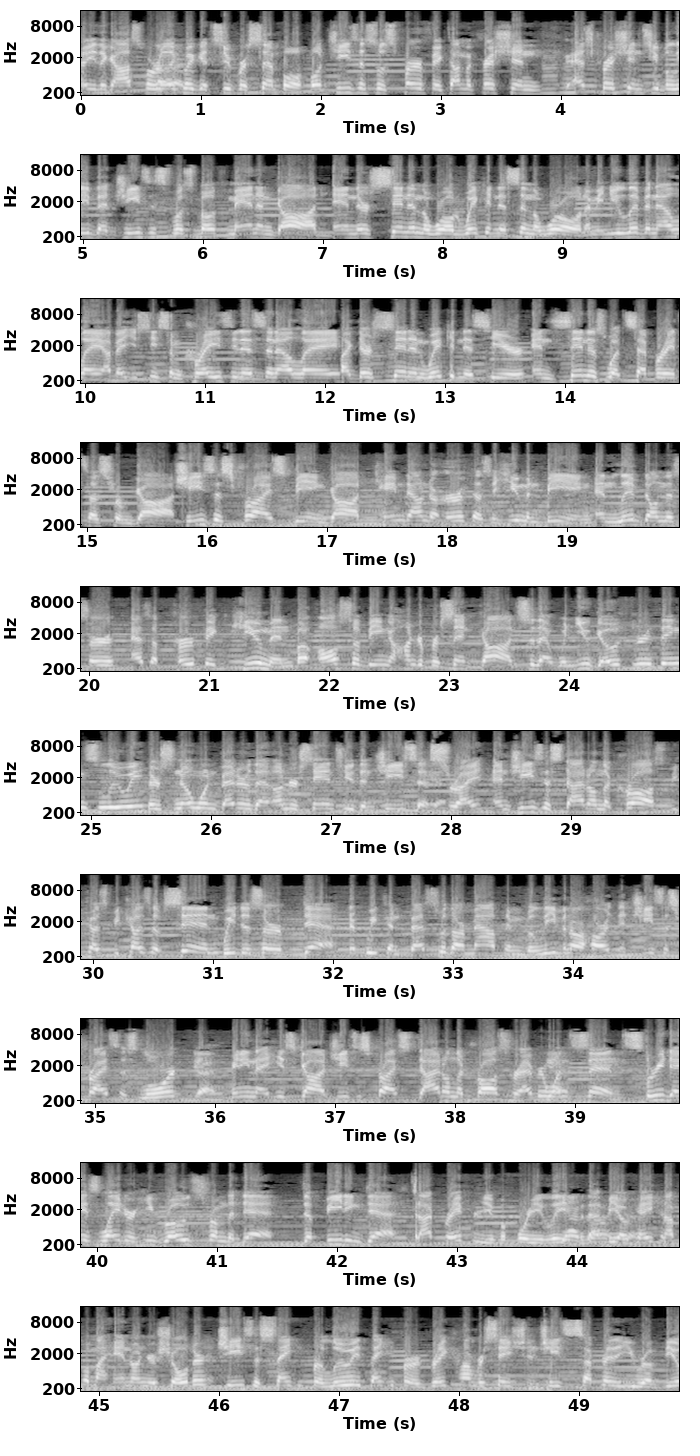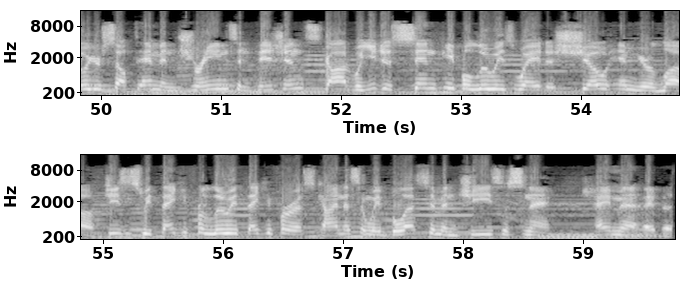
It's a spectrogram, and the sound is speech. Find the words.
tell you the gospel really quick. It's super simple. Well, Jesus was perfect. I'm a Christian. As Christians, you believe that Jesus was both man and God, and there's sin in the world, wickedness in the world. I mean, you live in LA. I bet you see some craziness in LA. Like there's sin and wickedness here, and sin is what separates us from God. Jesus Christ, being God, came down to earth as a human being and lived on this earth as a perfect human, but also being 100% God, so that when you go through things, Louis, there's no one better that understands you than Jesus, right? And Jesus died on the cross because because of sin, we deserve death. If we confess with our mouth and believe in our heart that Jesus Christ is Lord, Yeah. meaning that He's God, Jesus Christ died on the cross for everyone's sins. Three days later, He rose from the dead, defeating death. Can I pray for you before you leave? Yeah, Would that be okay? Can I put my hand on your shoulder? Jesus, thank you for Louis. Thank you for a great conversation. Jesus, I pray that you reveal yourself to him in dreams and visions. God, will you just send people Louis' way to show him your love? Jesus, we thank you for Louis. Thank you for his kindness, and we bless him in Jesus' name. Amen. Amen.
